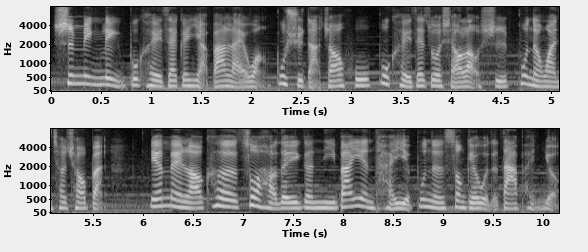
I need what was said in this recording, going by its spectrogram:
是命令，不可以再跟哑巴来往，不许打招呼，不可以再做小老师，不能玩跷跷板，连美劳课做好的一个泥巴砚台也不能送给我的大朋友。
